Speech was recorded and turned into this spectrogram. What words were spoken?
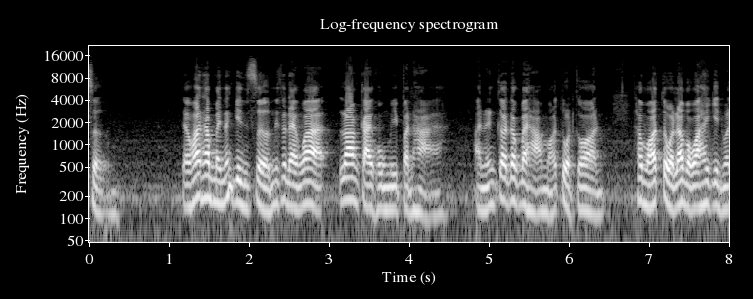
เสริม แต่ว่าถ้าไมต้องกินเสริมนี่แสดงว่าร่างกายคงมีปัญหา อันนั้นก็ต้องไปหาหมอตรวจก่อน ถ้าหมอตรวจแล้วบอกว่าให้กินมั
